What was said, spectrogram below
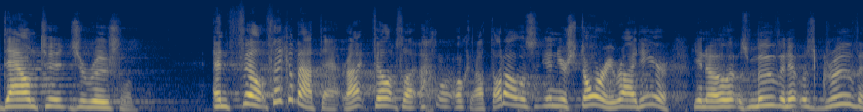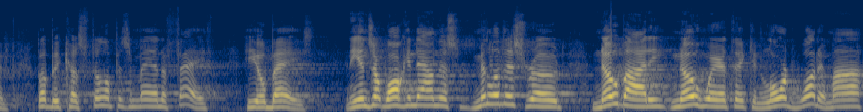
down to Jerusalem. And Philip, think about that, right? Philip's like, oh, okay, I thought I was in your story right here. You know, it was moving, it was grooving. But because Philip is a man of faith, he obeys. And he ends up walking down this middle of this road, nobody, nowhere, thinking, Lord, what am I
